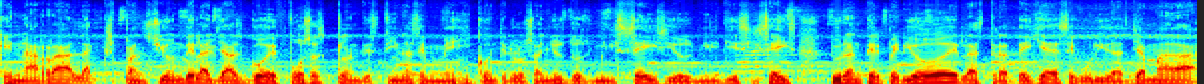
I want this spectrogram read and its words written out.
que narra la expansión del hallazgo de fosas clandestinas en México entre los años 2006 y 2016 durante el periodo de la estrategia de seguridad llamada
